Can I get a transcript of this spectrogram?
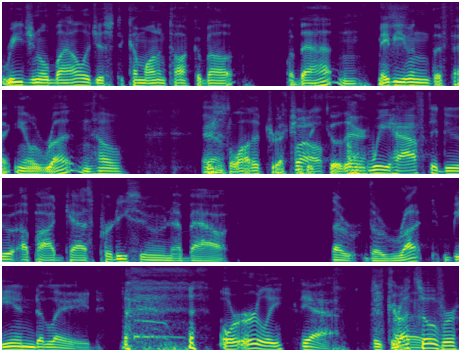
regional biologists to come on and talk about that, and maybe even the fact you know rut and how. There's Yeah. a lot of directions we could go there. uh, we have to do a podcast pretty soon about the the rut being delayed. or early. Yeah, because Rut's over.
